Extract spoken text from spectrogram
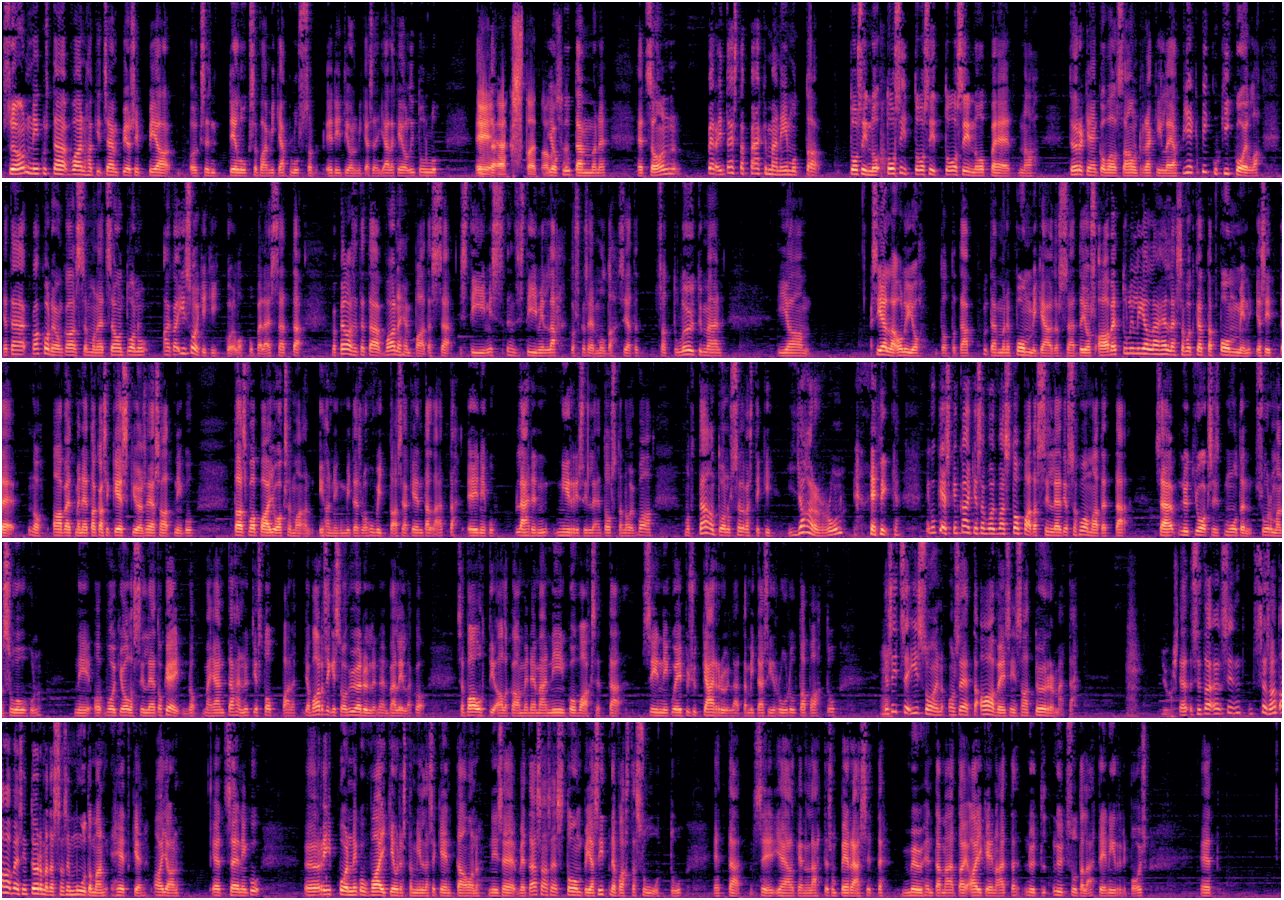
se on niinku sitä vanhakin Championship ja oliko se Deluxe vai mikä plussa edition, mikä sen jälkeen oli tullut. EX taitaa olla Joku se. tämmönen. Et se on perinteistä pac mutta tosi, no, tosi, tosi, tosi nopeena törkeän kovalla soundtrackilla ja pikku kikoilla. Ja tää kakone on myös semmonen, että se on tuonut aika isoikin kikkoja loppupeleissä, että mä pelasin tätä vanhempaa tässä Steamis, Steamillä, koska se multa sieltä sattui löytymään. Ja siellä oli jo totta, tää, tämmönen pommi käytössä, että jos aavet tuli liian lähelle, sä voit käyttää pommin, ja sitten, no, aavet menee takaisin keskiöön, ja saat niinku taas vapaa juoksemaan ihan niinku miten sulla huvittaa siellä kentällä, että ei niinku lähde nirri silleen tosta noin vaan. Mutta tämä on tuonut selvästikin jarrun, eli niin kesken kaiken sä voit vaan stopata silleen, että jos sä huomaat, että sä nyt juoksisit muuten surman suuhun, niin voikin olla silleen, että okei, no mä jään tähän nyt ja stoppaan. Ja varsinkin se on hyödyllinen välillä, kun se vauhti alkaa menemään niin kovaksi, että siinä niin kuin ei pysy kärryillä, että mitä siinä ruudulla tapahtuu. Mm. Ja sitten se isoin on se, että aaveisiin saa törmätä. Just. Ja sitä, se, sä saat aaveisiin törmätä sen muutaman hetken ajan. Että se niinku, riippuen niinku vaikeudesta, millä se kenttä on, niin se vetää sen stompi ja sitten ne vasta suuttuu. Että sen jälkeen lähtee sun perään sitten möyhentämään tai aikeena, että nyt, nyt sulta lähtee nirri pois. Et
